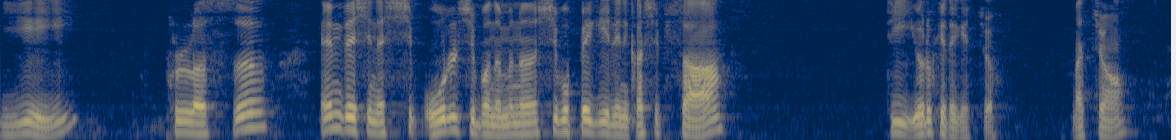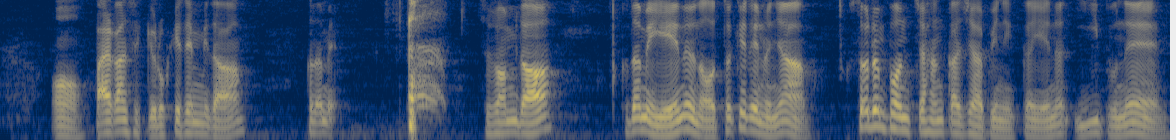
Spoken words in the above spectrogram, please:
2a 플러스 n 대신에 15를 집어넣으면 15 빼기 1이니까 14 d 이렇게 되겠죠. 맞죠? 어 빨간색 이렇게 됩니다. 그 다음에 죄송합니다. 그 다음에 얘는 어떻게 되느냐? 30번째 한까지 합이니까 얘는 2분의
